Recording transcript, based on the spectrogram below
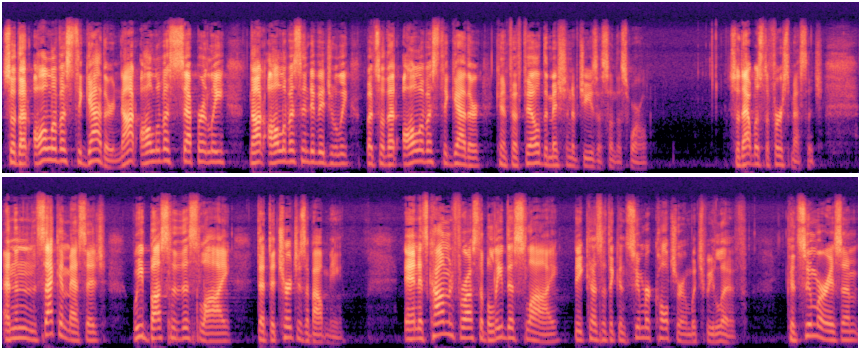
so that all of us together, not all of us separately, not all of us individually, but so that all of us together can fulfill the mission of Jesus in this world. So that was the first message. And then the second message we busted this lie that the church is about me. And it's common for us to believe this lie because of the consumer culture in which we live. Consumerism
